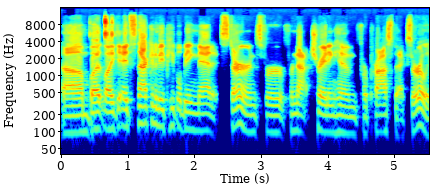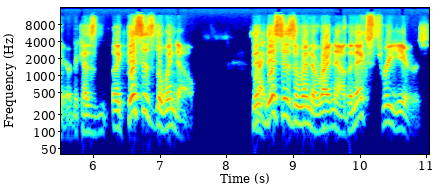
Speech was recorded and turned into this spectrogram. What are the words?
Um, but like, it's not going to be people being mad at Stearns for for not trading him for prospects earlier because like this is the window Th- right. This is the window right now. The next three years,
